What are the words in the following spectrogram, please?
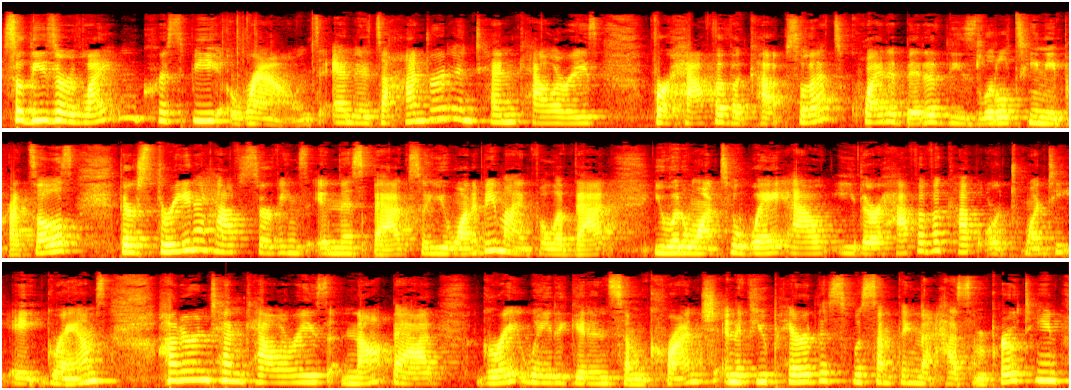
So these are light and crispy rounds and it's 110 calories for half of a cup. So that's quite a bit of these little teeny pretzels. There's three and a half servings in this bag. So you wanna be mindful of that. You would want to weigh out either half of a cup or 28 grams. 110 calories, not bad Great way to get in some crunch. And if you pair this with something that has some protein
